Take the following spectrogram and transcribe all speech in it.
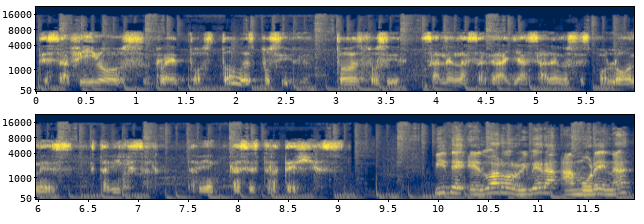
desafíos, retos, todo es posible, todo es posible. Salen las agallas, salen los espolones, está bien que salgan, está bien, las estrategias. Pide Eduardo Rivera a Morena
